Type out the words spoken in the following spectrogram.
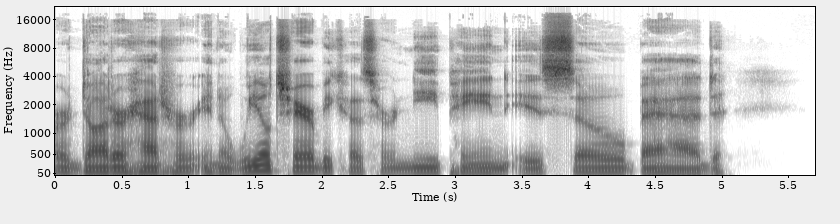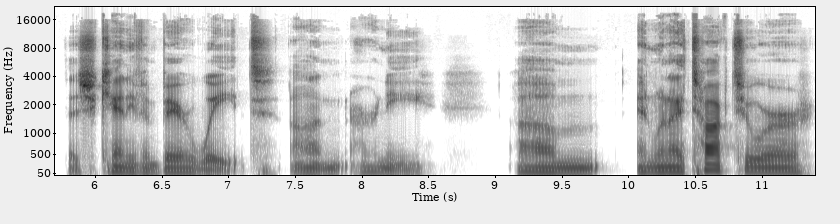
Her daughter had her in a wheelchair because her knee pain is so bad that she can't even bear weight on her knee. Um, and when I talked to her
